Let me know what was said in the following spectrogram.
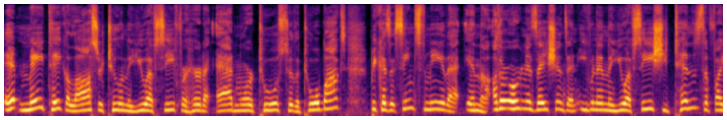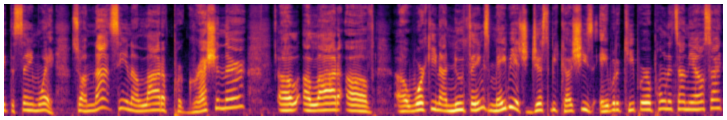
It may take a loss or two in the UFC for her to add more tools to the toolbox because it seems to me that in the other organizations and even in the UFC, she tends to fight the same way. So I'm not seeing a lot of progression there a, a lot of uh, working on new things. Maybe it's just because she's able to keep her opponents on the outside.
